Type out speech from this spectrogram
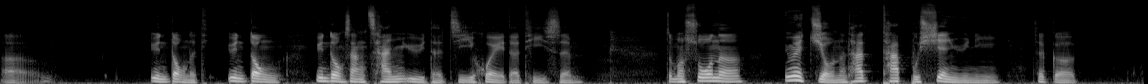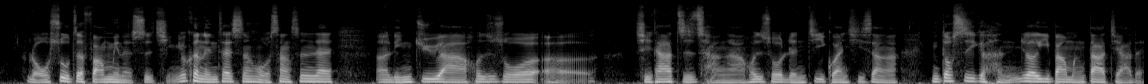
呃运动的运动运动上参与的机会的提升。怎么说呢？因为酒呢，它它不限于你这个柔术这方面的事情，有可能在生活上，甚至在呃邻居啊，或者是说呃。其他职场啊，或者说人际关系上啊，你都是一个很乐意帮忙大家的。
